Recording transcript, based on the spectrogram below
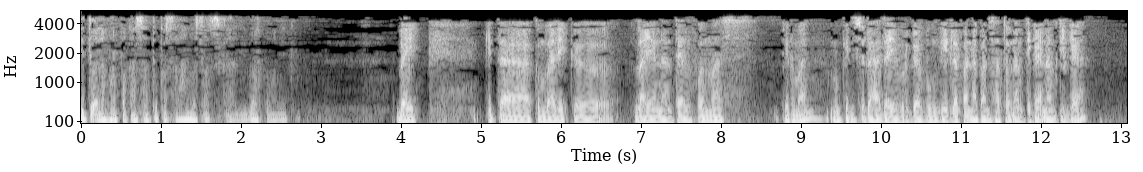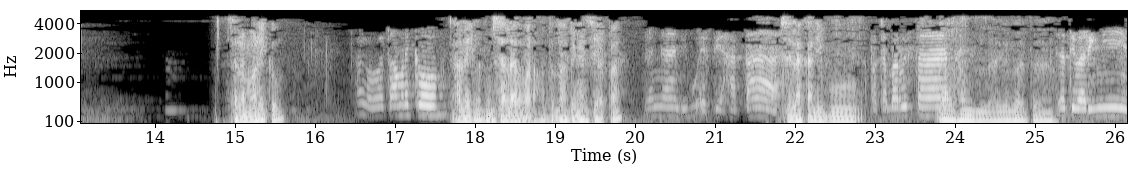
itu adalah merupakan satu kesalahan besar sekali. Barakallahu Baik, kita kembali ke layanan telepon Mas Firman. Mungkin sudah ada yang bergabung di 8816363. Assalamualaikum. Halo, Assalamualaikum. Waalaikumsalam warahmatullahi Dengan siapa? Dengan Ibu Esti Hatta. Silakan Ibu. Apa kabar Ustaz? Alhamdulillah ya Bata. Jati Waringin.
